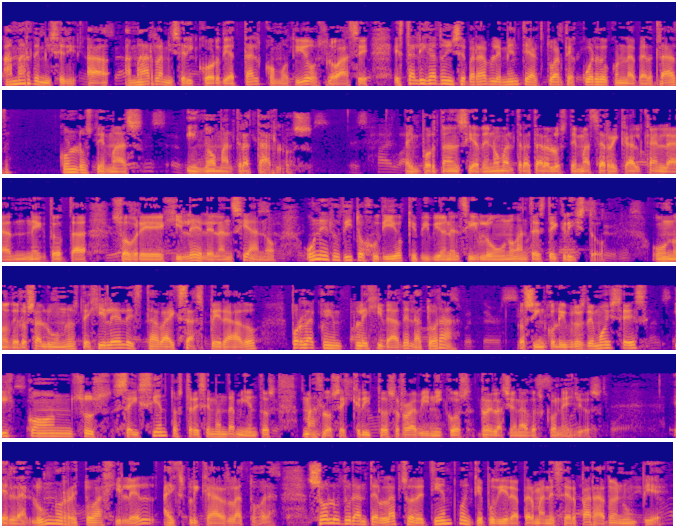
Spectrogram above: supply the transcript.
Amar, la misericordia tal como Dios lo hace está ligado inseparablemente a actuar de acuerdo con la verdad con los demás y no maltratarlos. La importancia de no maltratar a los demás se recalca en la anécdota sobre Gilel el anciano, un erudito judío que vivió en el siglo I antes de Cristo. Uno de los alumnos de Gilel estaba exasperado por la complejidad de la Torá, los cinco libros de Moisés y con sus 613 mandamientos más los escritos rabínicos relacionados con ellos. El alumno retó a Gilel a explicar la Torah, solo durante el lapso de tiempo en que pudiera permanecer parado en un pie.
